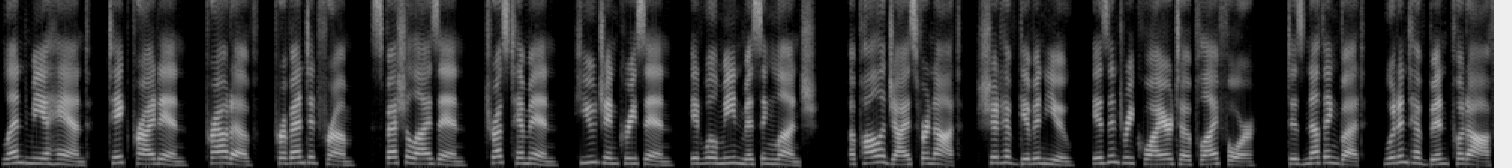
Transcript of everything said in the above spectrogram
Lend me a hand. Take pride in. Proud of. Prevented from. Specialize in. Trust him in. Huge increase in. It will mean missing lunch. Apologize for not. Should have given you. Isn't required to apply for. Does nothing but. Wouldn't have been put off.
